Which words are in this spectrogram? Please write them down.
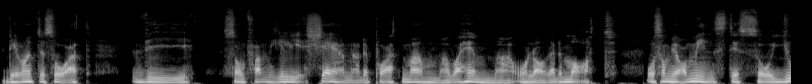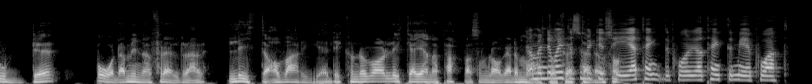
det var inte så att vi som familj tjänade på att mamma var hemma och lagade mat. Och som jag minns det så gjorde båda mina föräldrar lite av varje. Det kunde vara lika gärna pappa som lagade mat Ja men det var inte så mycket det jag tänkte på. Jag tänkte mer på att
